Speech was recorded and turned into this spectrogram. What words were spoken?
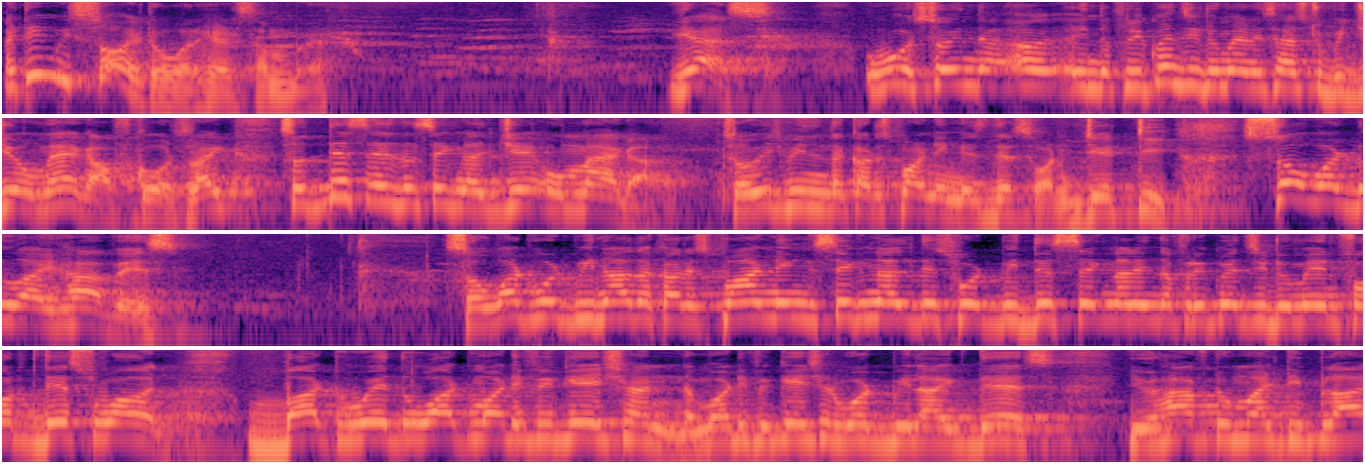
I think we saw it over here somewhere. Yes. So in the uh, in the frequency domain it has to be j omega of course right? So this is the signal j omega. So which means the corresponding is this one jt so what do i have is so what would be now the corresponding signal? This would be this signal in the frequency domain for this one. But with what modification? The modification would be like this. You have to multiply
